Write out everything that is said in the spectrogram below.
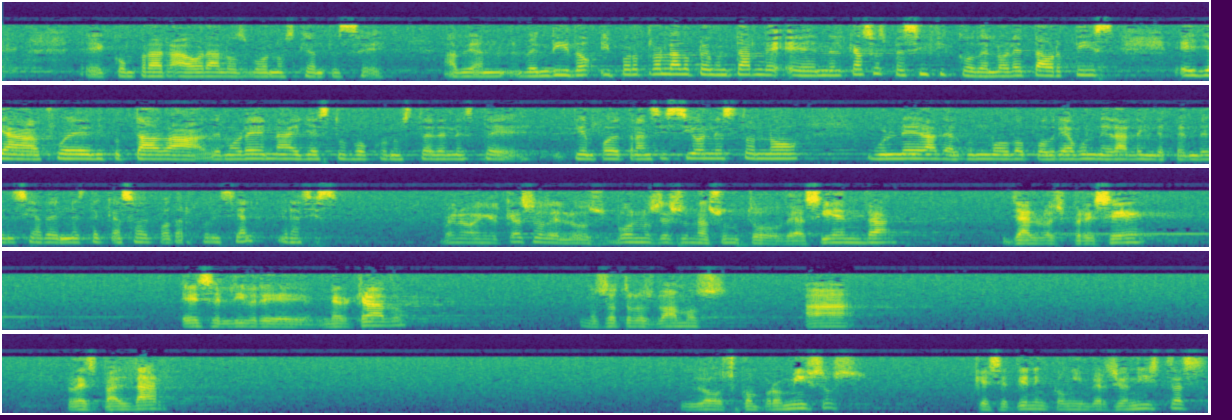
eh, comprar ahora los bonos que antes se habían vendido. Y por otro lado, preguntarle, en el caso específico de Loreta Ortiz, ella fue diputada de Morena, ella estuvo con usted en este tiempo de transición. ¿Esto no vulnera de algún modo, podría vulnerar la independencia, de, en este caso, del Poder Judicial? Gracias. Bueno, en el caso de los bonos es un asunto de Hacienda, ya lo expresé, es el libre mercado. Nosotros vamos a respaldar los compromisos que se tienen con inversionistas,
